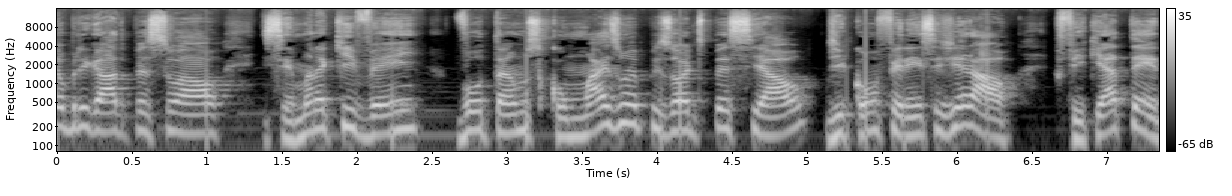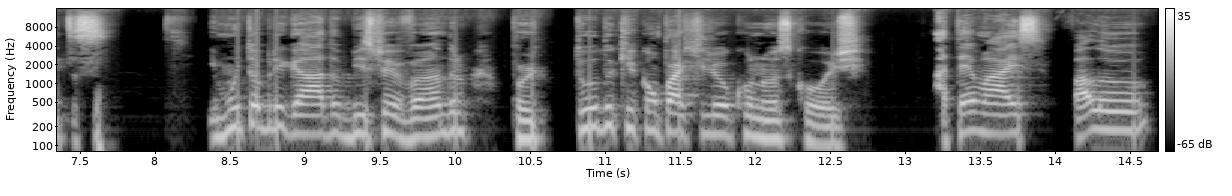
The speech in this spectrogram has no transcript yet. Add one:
Muito obrigado, pessoal. E semana que vem voltamos com mais um episódio especial de Conferência Geral. Fiquem atentos. E muito obrigado, Bispo Evandro, por tudo que compartilhou conosco hoje. Até mais. Falou!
